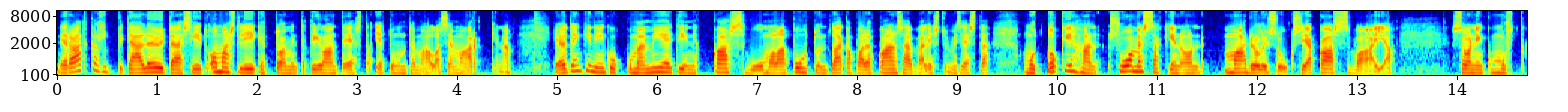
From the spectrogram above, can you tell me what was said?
ne ratkaisut pitää löytää siitä omasta liiketoimintatilanteesta ja tuntemalla se markkina. Ja jotenkin niin kun mä mietin kasvua, me ollaan puhuttu nyt aika paljon kansainvälistymisestä, mutta tokihan Suomessakin on mahdollisuuksia kasvaa ja se on niin kuin musta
